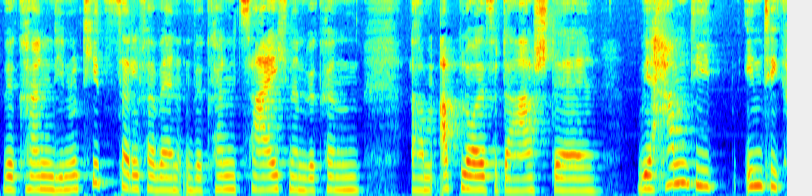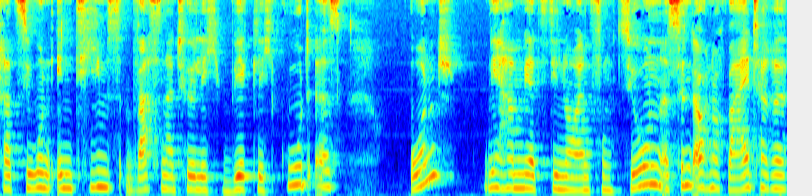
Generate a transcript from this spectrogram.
Wir können die Notizzettel verwenden, wir können zeichnen, wir können ähm, Abläufe darstellen. Wir haben die Integration in Teams, was natürlich wirklich gut ist. Und wir haben jetzt die neuen Funktionen. Es sind auch noch weitere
